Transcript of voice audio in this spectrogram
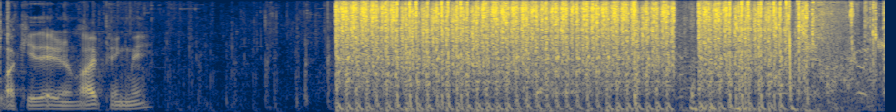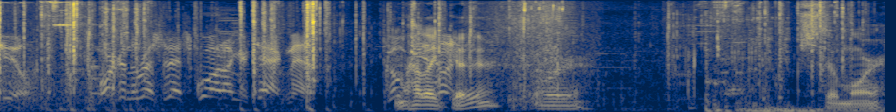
Lucky they didn't live ping me. Good kill. Marking the rest of that squad on your tac map. Go Am I get good? Or still more?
